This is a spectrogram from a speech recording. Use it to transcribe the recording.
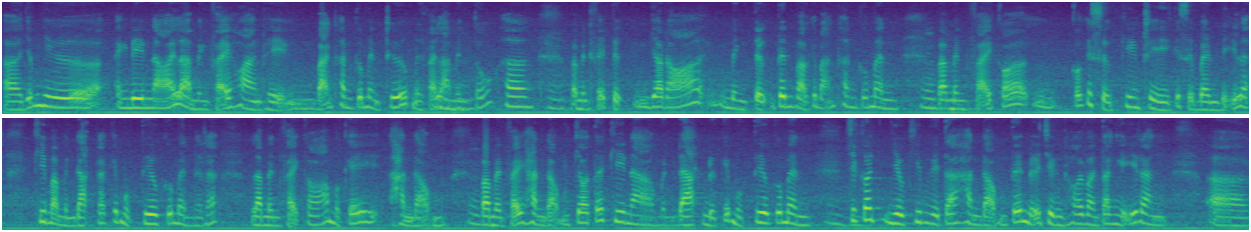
à, giống như anh đi nói là mình phải hoàn thiện bản thân của mình trước mình phải làm ừ. mình tốt hơn ừ. và mình phải tự do đó mình tự tin vào cái bản thân của mình ừ. và mình phải có có cái sự kiên trì cái sự bền bỉ là khi mà mình đặt ra cái mục tiêu của mình rồi đó là mình phải có một cái hành động ừ. và mình phải hành động cho tới khi nào mình đạt được cái mục tiêu của mình ừ. chứ có nhiều khi người ta hành động tới nửa chừng thôi và người ta nghĩ rằng uh,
